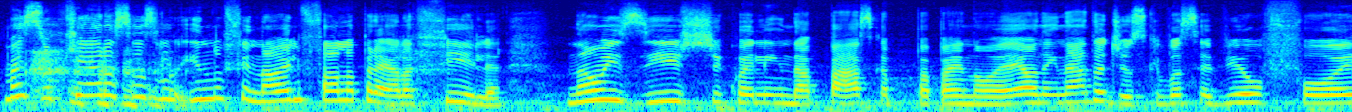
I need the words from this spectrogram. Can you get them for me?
Mas o que eram essas luzinhas? E no final ele fala para ela, filha, não existe coelhinho da Páscoa, Papai Noel, nem nada disso. O que você viu foi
